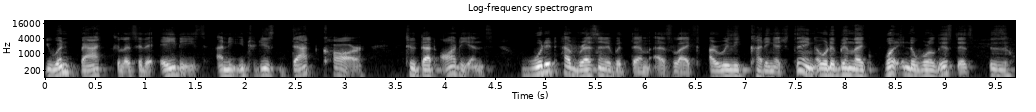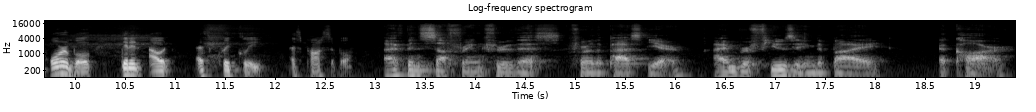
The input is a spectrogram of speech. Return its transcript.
You went back to let's say the 80s and you introduced that car to that audience. Would it have resonated with them as like a really cutting edge thing? I would have been like what in the world is this? This is horrible. Get it out as quickly as possible i've been suffering through this for the past year i'm refusing to buy a car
